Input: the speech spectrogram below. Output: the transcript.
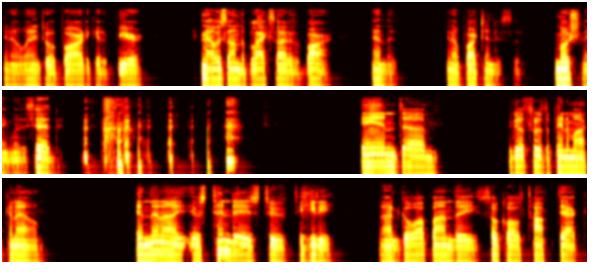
You know, went into a bar to get a beer, and I was on the black side of the bar, and the, you know, bartender sort of motioning with his head. and um, we go through the Panama Canal, and then I it was ten days to Tahiti, and I'd go up on the so-called top deck.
